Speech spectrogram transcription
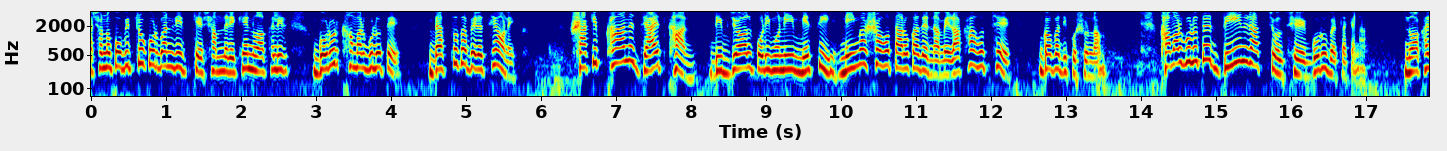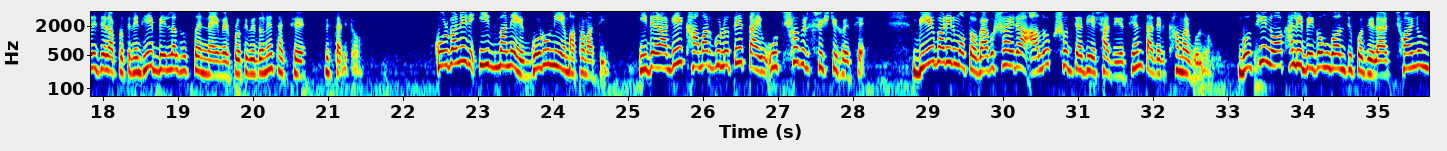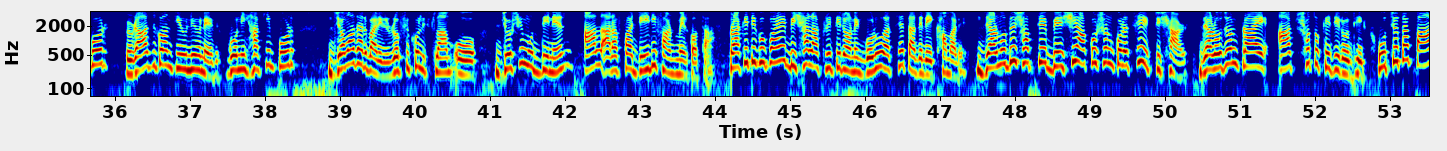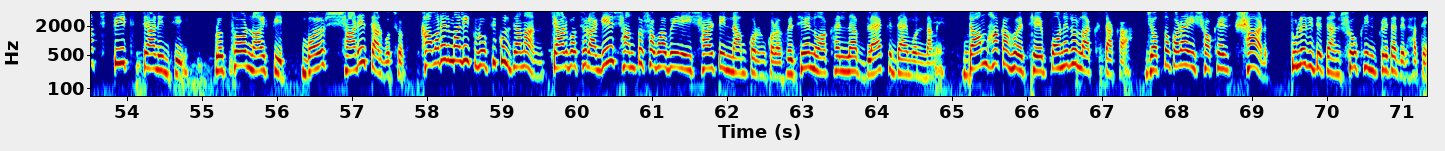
আসন্ন পবিত্র কোরবানির ঈদকে সামনে রেখে নোয়াখালীর গরুর খামারগুলোতে ব্যস্ততা বেড়েছে অনেক। শাকিব খান, জায়েদ খান, ডিপজল, পরিমণি, মেসি, নেইমার সহ তারকাদের নামে রাখা হচ্ছে গবাদি পশুর নাম। খামারগুলোতে দিন রাত চলছে গরু বেচা কেনা নোয়াখালী জেলা প্রতিনিধি বেল্লাল হোসেন নাইমের প্রতিবেদনে থাকছে বিস্তারিত। কোরবানির ঈদ মানে গরু নিয়ে মাতামাতি। ঈদের আগে খামারগুলোতে তাই উৎসবের সৃষ্টি হয়েছে। বিয়ে বাড়ির মতো ব্যবসায়ীরা আলোকসজ্জা দিয়ে সাজিয়েছেন তাদের খামারগুলো। বলছি, নোয়াখালী বেগমগঞ্জ উপজেলার ছয় নম্বর রাজগঞ্জ ইউনিয়নের গনি হাকিমপুর, জমাদার বাড়ির রফিকুল ইসলাম ও জসিম উদ্দিনের আল আরাফা ডেইরি ফার্মের কথা। প্রাকৃতিক উপায়ে বিশাল আকৃতির অনেক গরু আছে তাদের এই খামারে। যার মধ্যে সবচেয়ে বেশি আকর্ষণ করেছে একটি ষাঁড়, যার ওজন প্রায় আটশত কেজির অধিক। উচ্চতা পাঁচ ফিট চার ইঞ্চি, প্রস্থ নয় ফিট। বয়স সাড়ে চার বছর। খামারের মালিক রফিকুল জানান, চার বছর আগে শান্ত স্বভাবের এই ষাঁড়টির নামকরণ করা হয়েছে নোয়াখাল্লা ব্ল্যাক ডায়মন্ড নামে। দাম হাঁকা হয়েছে পনেরো লাখ টাকা। যত্ন করা এই শখের সার তুলে দিতে চান শৌখিন ক্রেতাদের হাতে।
